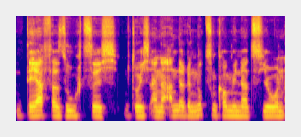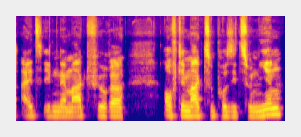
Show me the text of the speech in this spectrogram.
der versucht sich durch eine andere Nutzenkombination als eben der Marktführer auf dem Markt zu positionieren.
